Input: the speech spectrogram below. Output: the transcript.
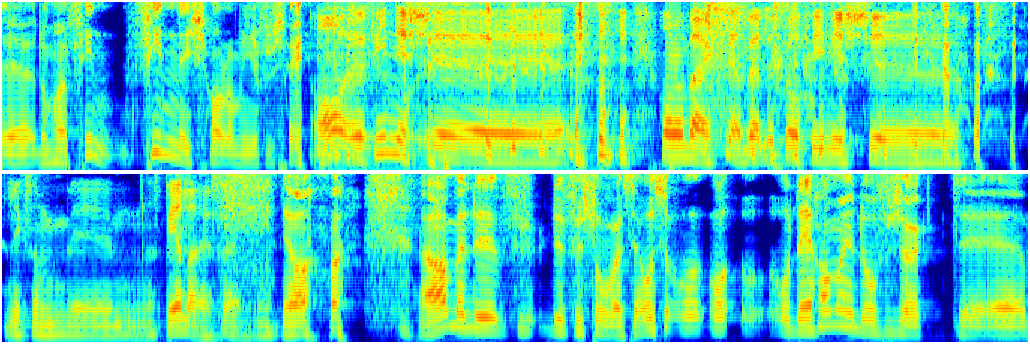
Eh, de har fin, finish har de i och för sig. Ja, eh, finish eh, har de verkligen. Väldigt bra finish eh, liksom, eh, spelare. Så det. Mm. Ja, ja men du, du förstår vad jag säger. Och, så, och, och, och det har man ju då försökt eh,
